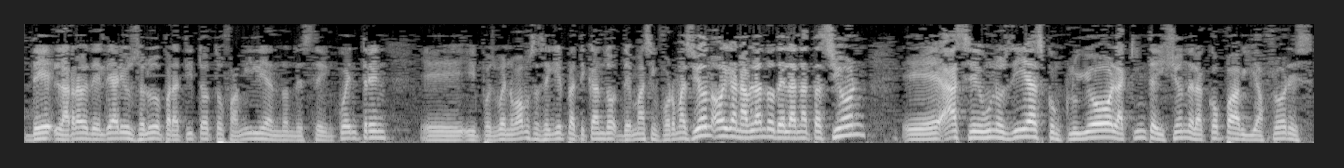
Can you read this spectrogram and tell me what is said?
de la radio del diario. Un saludo para ti, toda tu familia, en donde se encuentren. Eh, y pues bueno, vamos a seguir platicando de más información. Oigan, hablando de la natación, eh, hace unos días concluyó la quinta edición de la Copa Villaflores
